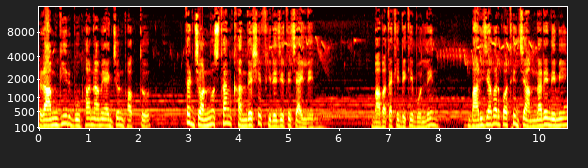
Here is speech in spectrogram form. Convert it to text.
রামগীর বুভা নামে একজন ভক্ত তার জন্মস্থান খান্দেশে ফিরে যেতে চাইলেন। বাবা তাকে ডেকে বললেন, বাড়ি যাবার পথে জামনারে নেমে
